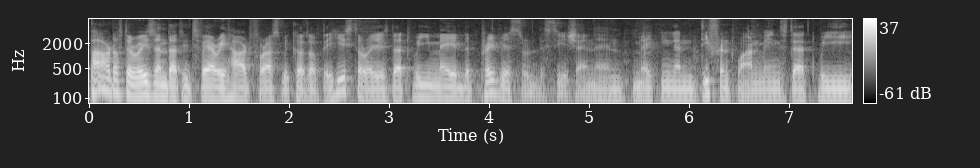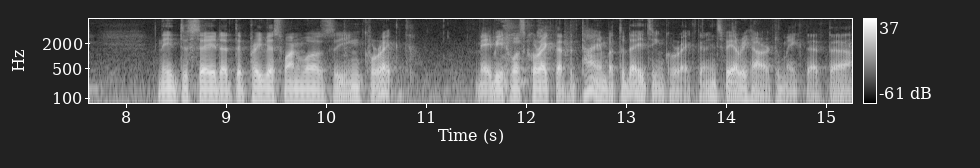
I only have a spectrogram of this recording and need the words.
part of the reason that it's very hard for us because of the history is that we made the previous decision, and making a different one means that we need to say that the previous one was incorrect. Maybe it was correct at the time, but today it's incorrect, and it's very hard to make that, uh,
